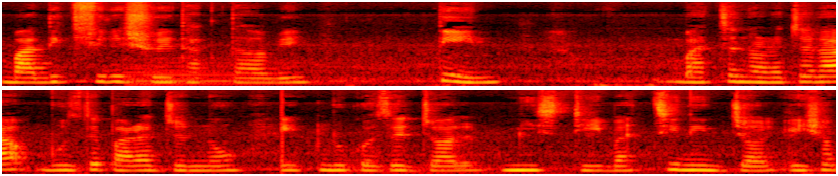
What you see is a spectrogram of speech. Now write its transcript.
বাদিক ফিরে শুয়ে থাকতে হবে। তিন, বাচ্চা নড়াচড়া বুঝতে পারার জন্য এই গ্লুকোজের জল, মিষ্টি বা চিনির জল এইসব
